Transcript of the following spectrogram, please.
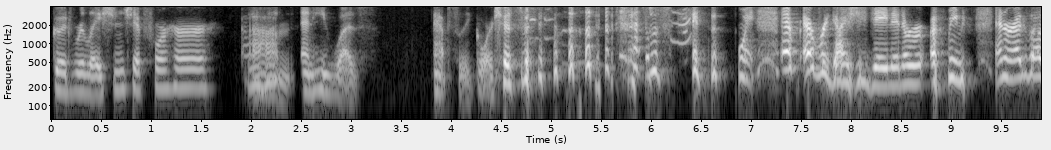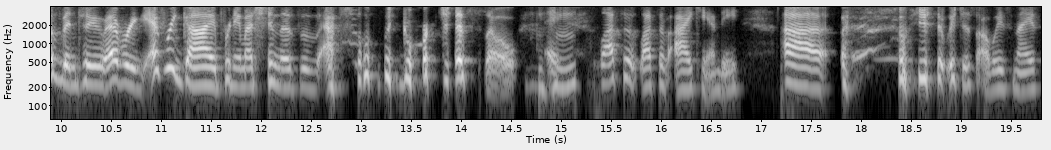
good relationship for her Mhm. um and he was absolutely gorgeous that's beside the point every, guy she dated or i mean and her ex-husband too every every guy pretty much in this is absolutely gorgeous so Hey, Mhm. lots of lots of eye candy uh which which is always nice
